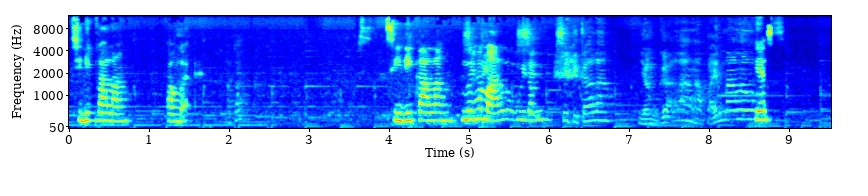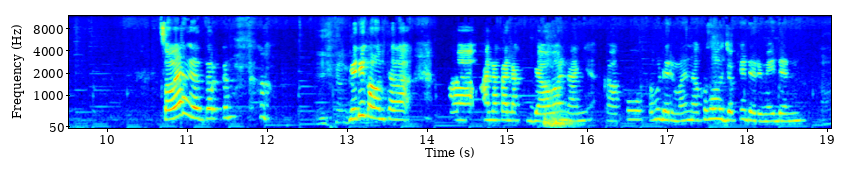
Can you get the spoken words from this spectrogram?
Sidikalang, tau nggak? Apa Sidikalang, gue Sidi- malu si, bilang. si dikalang ya enggak lah ngapain malu Yes. Soalnya nggak terkenal. Iya, Jadi kalau misalnya uh, anak-anak Jawa nanya ke aku, kamu dari mana? Aku selalu jawabnya dari Medan. oh,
